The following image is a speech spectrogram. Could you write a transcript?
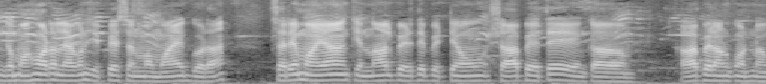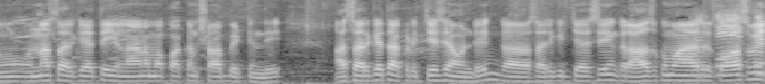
ఇంకా మొహమాటం లేకుండా చెప్పేశాను మా మాయకు కూడా. సరే మాయా కిన్నాళ్ళు పెడితే పెట్టాము షాప్ అయితే ఇంకా ఆపేయాలనుకుంటున్నాము. ఉన్నసరికి అయితే వీళ్ళ నాన్నమ్మ పక్కన షాప్ పెట్టింది. ఆ సరికి అయితే అక్కడ ఇచ్చేసామండి. ఇంకా సరికి ఇచ్చేసి ఇంకా రాజకుమార్ కోసమే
